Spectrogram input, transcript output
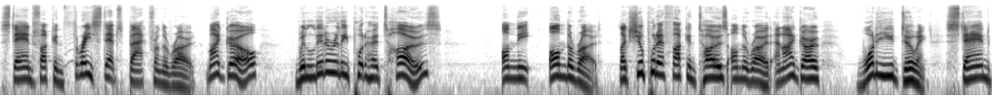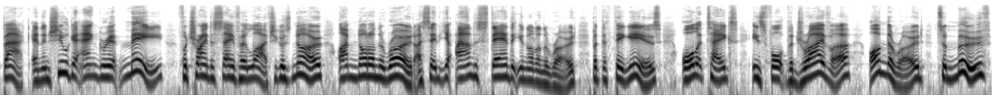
stand fucking three steps back from the road. My girl will literally put her toes on the on the road. Like she'll put her fucking toes on the road and I go, "What are you doing? Stand back." And then she will get angry at me for trying to save her life. She goes, "No, I'm not on the road." I said, "Yeah, I understand that you're not on the road, but the thing is, all it takes is for the driver on the road to move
